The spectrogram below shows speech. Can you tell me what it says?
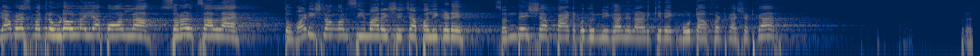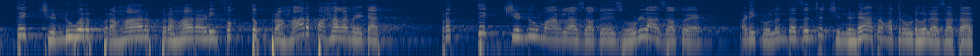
यावेळेस मात्र उडवला या बॉलला सरळ चाललाय. तो वाईट लॉंग ऑन सीमारेषेच्या पलीकडे. संदेशच्या पॅटमधून निघालेला आणखीन एक मोठा फटका षटकार. प्रत्येक चेंडूवर प्रहार प्रहार आणि फक्त प्रहार पाहायला मिळतात. प्रत्येक चेंडू मारला जातोय झोडला जातोय आणि गोलंदाजांच्या चिंधड्या आता मात्र उडवल्या जातात.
